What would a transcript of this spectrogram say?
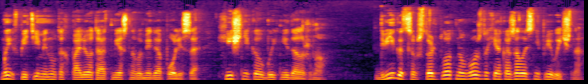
Мы в пяти минутах полета от местного мегаполиса. Хищников быть не должно. Двигаться в столь плотном воздухе оказалось непривычно.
